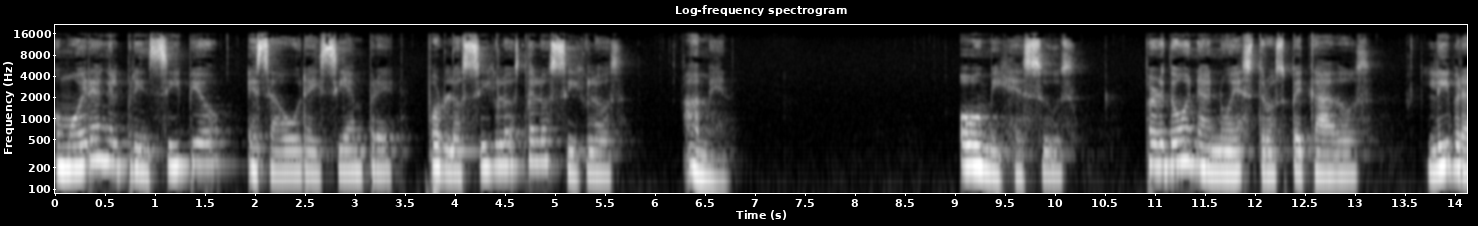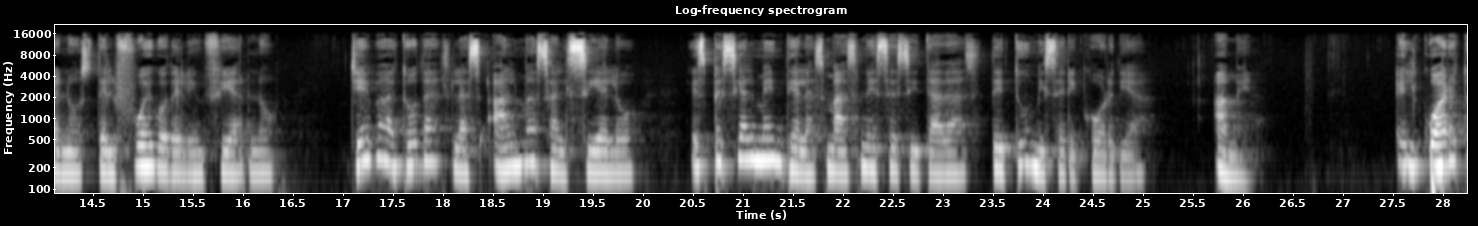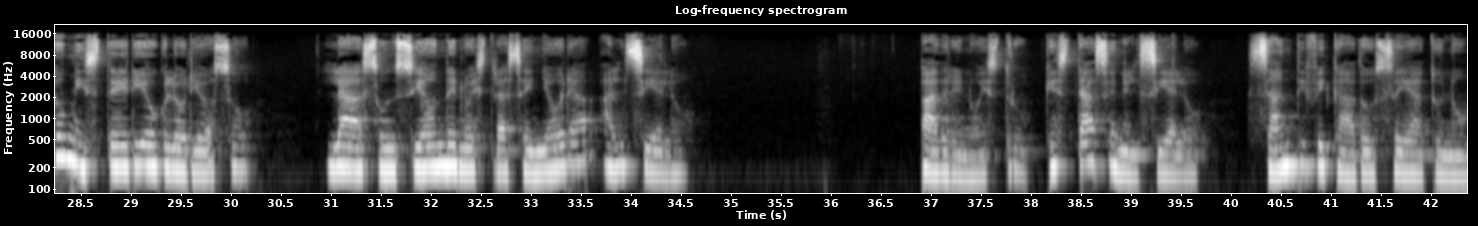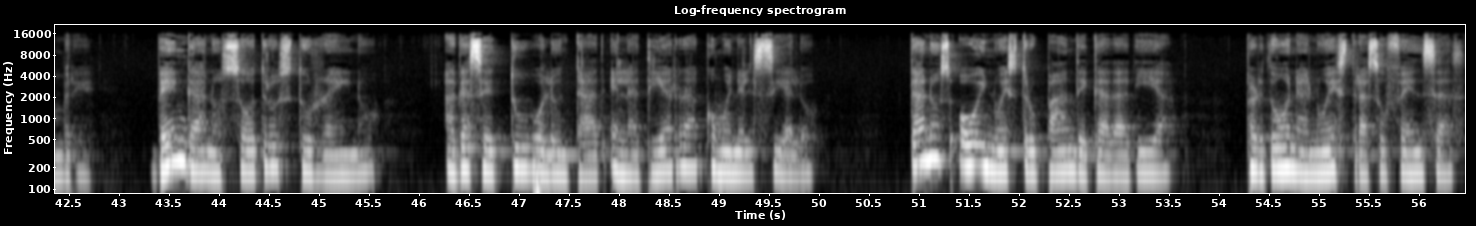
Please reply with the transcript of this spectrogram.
como era en el principio, es ahora y siempre, por los siglos de los siglos. Amén. Oh mi Jesús, perdona nuestros pecados líbranos del fuego del infierno, lleva a todas las almas al cielo, especialmente a las más necesitadas de tu misericordia. Amén. El cuarto misterio glorioso, la asunción de Nuestra Señora al cielo. Padre nuestro que estás en el cielo, santificado sea tu nombre Venga a nosotros tu reino, hágase tu voluntad en la tierra como en el cielo. Danos hoy nuestro pan de cada día, perdona nuestras ofensas,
